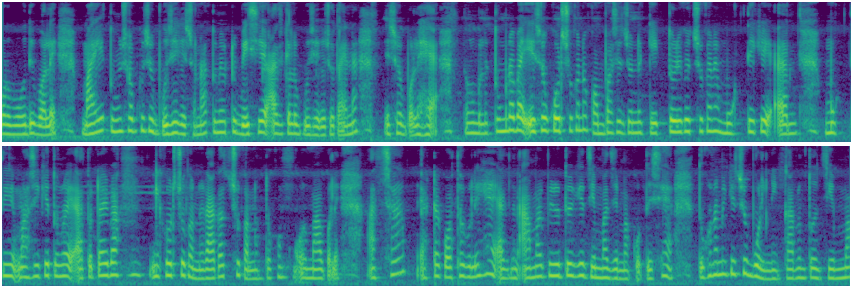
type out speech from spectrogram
ওর বৌদি বলে, মাহি, তুমি সব কিছু বুঝে গেছো না? তুমি একটু বেশি আজকাল বুঝে গেছো, তাই না? এসব বলে হ্যাঁ। তখন বলে, তোমরা বা এসব করছ কেন? কম্পাসের জন্য কেক তৈরি করছ কেন? মুক্তিকে মুক্তি মাসিকে তোমরা এতটাই বা ই করছ কেন? রাগাচ্ছ কেন? তখন ওর মা বলে আচ্ছা একটা কথা বলি হ্যাঁ একদিন আমার বিরুদ্ধে গিয়ে জেম্মা জেম্মা করতেছে হ্যাঁ? তখন আমি কিছু বলিনি, কারণ তোর জেম্মা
